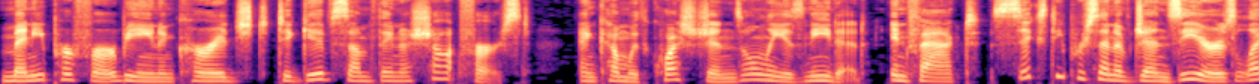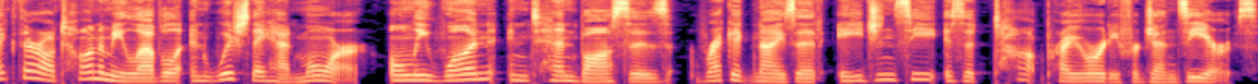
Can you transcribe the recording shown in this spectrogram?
Many prefer being encouraged to give something a shot first and come with questions only as needed. In fact, 60% of Gen Zers like their autonomy level and wish they had more. Only one in 10 bosses recognize that agency is a top priority for Gen Zers.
